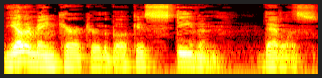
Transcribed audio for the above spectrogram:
the other main character of the book is Stephen Dedalus.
